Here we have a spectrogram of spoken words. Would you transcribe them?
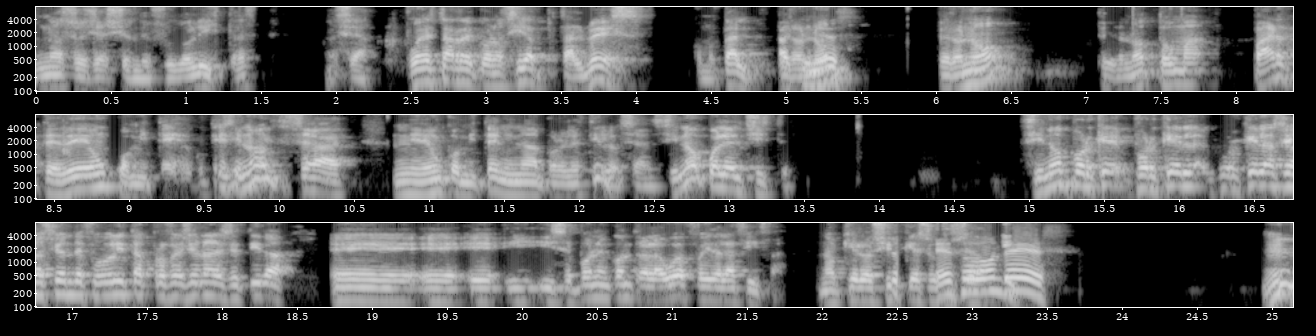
una asociación de futbolistas, o sea, puede estar reconocida tal vez como tal, pero no, pero no, pero no toma parte de un comité si no, o sea, ni de un comité ni nada por el estilo, o sea, si no, ¿cuál es el chiste? Si no, ¿por qué, por qué, la Asociación de Futbolistas Profesionales se tira eh, eh, eh, y, se pone en contra de la UEFA y de la FIFA? No quiero decir que eso ¿Eso dónde es? ¿Mm?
